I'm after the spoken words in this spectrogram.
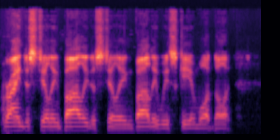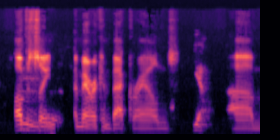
grain distilling, barley distilling, barley whiskey, and whatnot? Obviously, American background. Yeah. Um,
